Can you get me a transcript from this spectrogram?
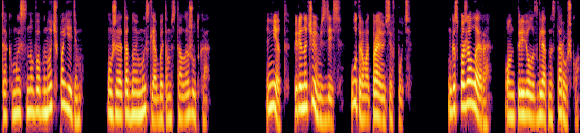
«Так мы снова в ночь поедем?» Уже от одной мысли об этом стало жутко. «Нет, переночуем здесь. Утром отправимся в путь. Госпожа Лера, он перевел взгляд на старушку.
